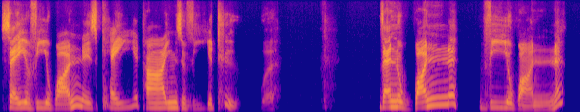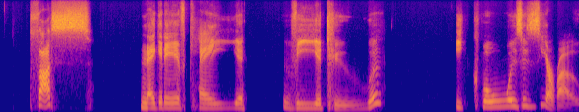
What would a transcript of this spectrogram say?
Say V1 is K times V2. Then one V1 plus negative K V2 equals zero.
